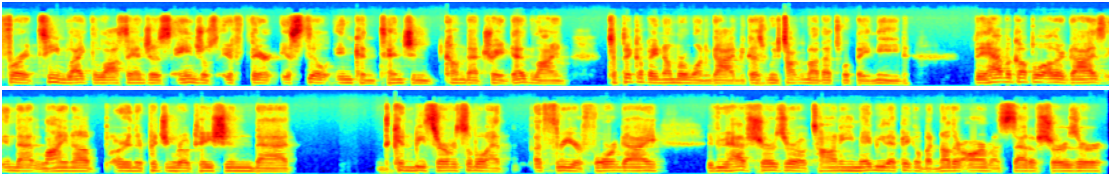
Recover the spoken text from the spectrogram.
for a team like the Los Angeles Angels if they're still in contention come that trade deadline to pick up a number one guy because we've talked about that's what they need. They have a couple other guys in that lineup or in their pitching rotation that can be serviceable at a three or four guy. If you have Scherzer, Ohtani, maybe they pick up another arm, a set of Scherzer.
